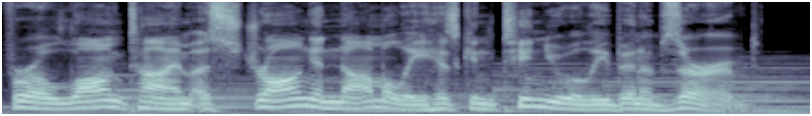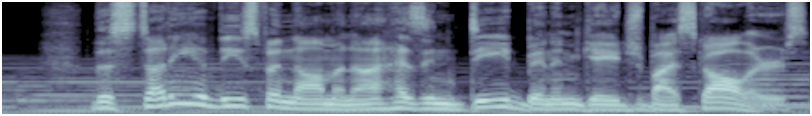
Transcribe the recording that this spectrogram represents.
for a long time, a strong anomaly has continually been observed. The study of these phenomena has indeed been engaged by scholars,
